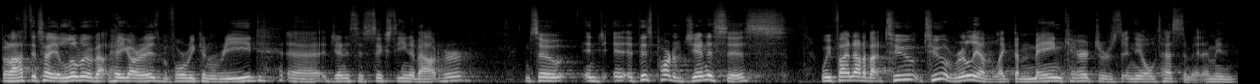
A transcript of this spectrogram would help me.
But I'll have to tell you a little bit about Hagar is before we can read uh, Genesis 16 about her. And so in, at this part of Genesis, we find out about two, two of really of like the main characters in the Old Testament. I mean,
